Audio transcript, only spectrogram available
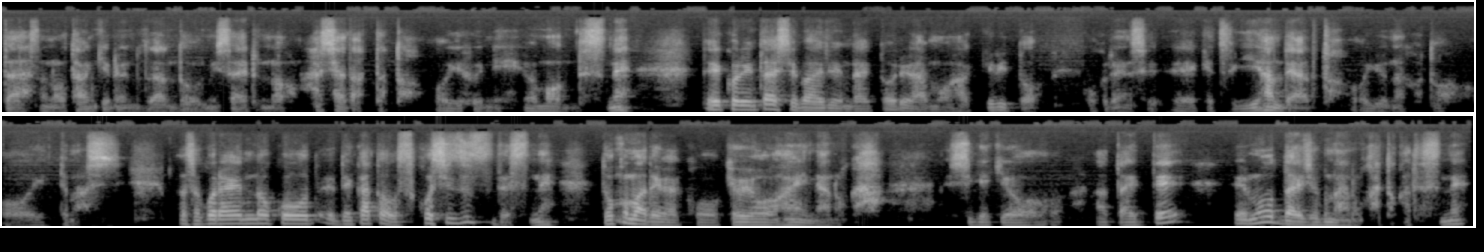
たその短距離の弾道ミサイルの発射だったというふうに思うんですね。でこれに対してバイデン大統領はもうはっきりと国連決議違反であるというようなことを言ってますし、まあ、そこら辺のこう出方を少しずつですねどこまでがこう許容範囲なのか刺激を与えても大丈夫なのかとかですね、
